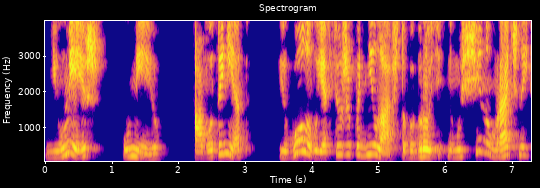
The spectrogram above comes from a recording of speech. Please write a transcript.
Не умеешь? Умею. А вот и нет. И голову я все же подняла, чтобы бросить на мужчину мрачный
